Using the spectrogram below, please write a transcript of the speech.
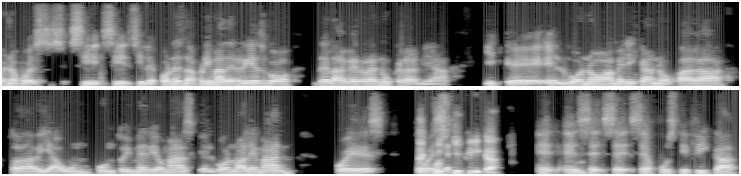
bueno, pues si, si, si le pones la prima de riesgo de la guerra en Ucrania y que el bono americano paga todavía un punto y medio más que el bono alemán, pues... Se pues, justifica. Eh, eh, mm. se, se, justifica,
